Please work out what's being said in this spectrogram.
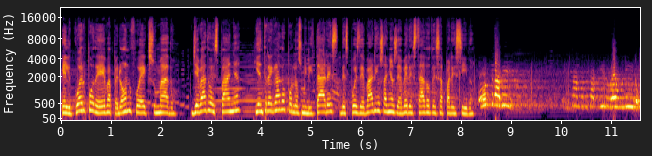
el cuerpo de Eva Perón fue exhumado, llevado a España y entregado por los militares después de varios años de haber estado desaparecido. Otra vez estamos aquí reunidos.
